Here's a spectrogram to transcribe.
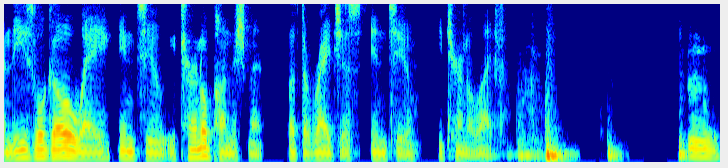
And these will go away into eternal punishment, but the righteous into eternal life. Mm.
